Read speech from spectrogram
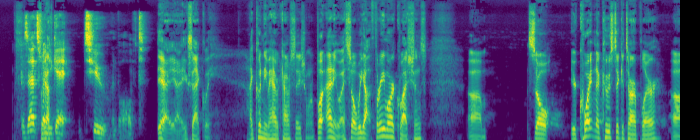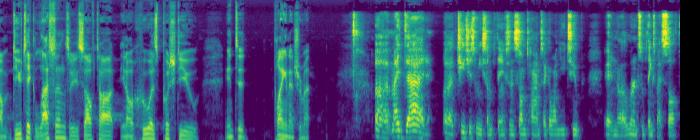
because that's So when got- you get too involved. Yeah, yeah, exactly. I couldn't even have a conversation with him. But anyway, so we got three more questions. Um, so you're quite an acoustic guitar player. Um, do you take lessons? Are you self taught? You know, who has pushed you into playing an instrument? Uh, my dad uh, teaches me some things, and sometimes I go on YouTube and uh, learn some things myself.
